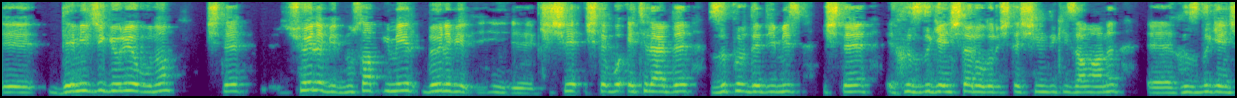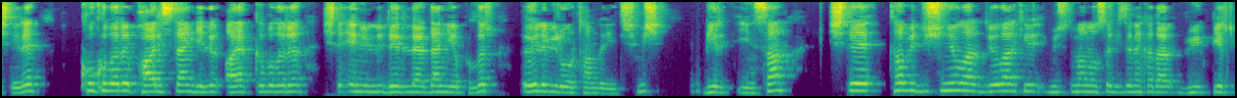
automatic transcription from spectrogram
e, demirci görüyor bunu. İşte şöyle bir Musab Ümeyr böyle bir e, kişi. İşte bu etilerde zıpır dediğimiz işte e, hızlı gençler olur. İşte şimdiki zamanın e, hızlı gençleri. Kokuları Paris'ten gelir ayakkabıları işte en ünlü derilerden yapılır. Öyle bir ortamda yetişmiş bir insan. İşte tabii düşünüyorlar diyorlar ki Müslüman olsa bize ne kadar büyük bir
